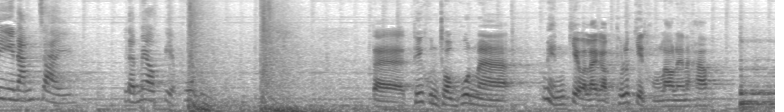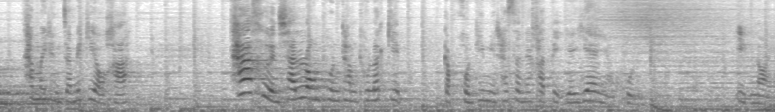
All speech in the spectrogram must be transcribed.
มีน้ำใจและไม่เอาเปรียบผู้อื่น แต่ที่คุณชมพูดมาไม่เห็นเกี่ยวอะไรกับธุรกิจของเราเลยนะครับ ทำไมถึงจะไม่เกี่ยวคะ ถ้าขืนฉันลงทุนทำธุรกิจกับคนที่มีทัศนคติแย่ๆอย่างคุณ อีกหน่อย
